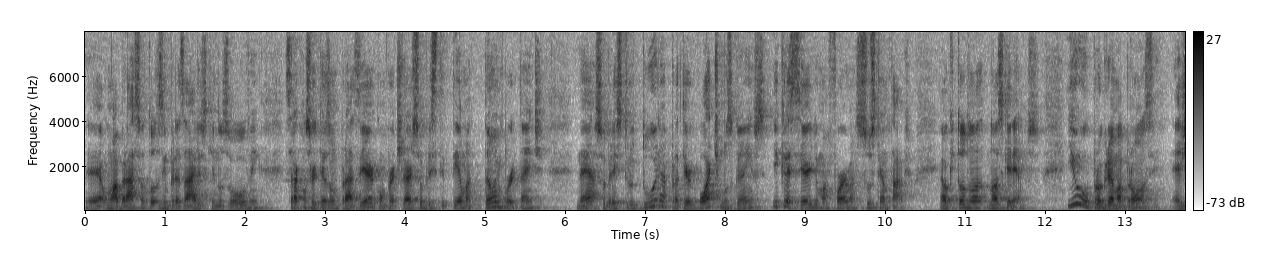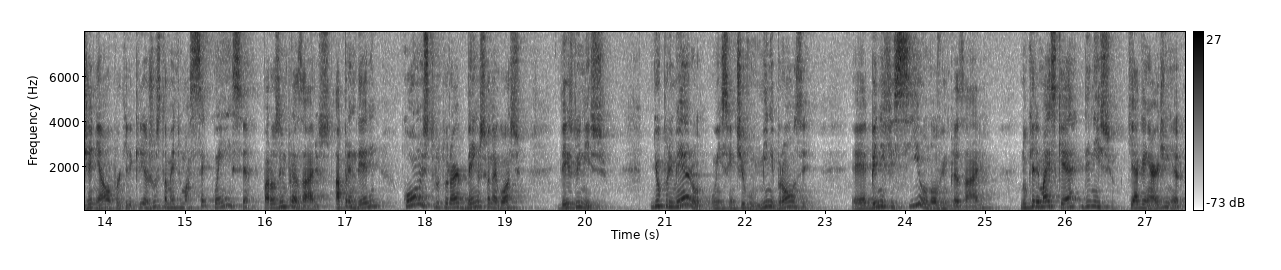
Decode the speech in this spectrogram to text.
É, um abraço a todos os empresários que nos ouvem. Será com certeza um prazer compartilhar sobre este tema tão importante, né, sobre a estrutura para ter ótimos ganhos e crescer de uma forma sustentável. É o que todos nós queremos. E o programa Bronze é genial porque ele cria justamente uma sequência para os empresários aprenderem como estruturar bem o seu negócio desde o início. E o primeiro, o incentivo Mini Bronze, é, beneficia o novo empresário no que ele mais quer de início, que é ganhar dinheiro.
